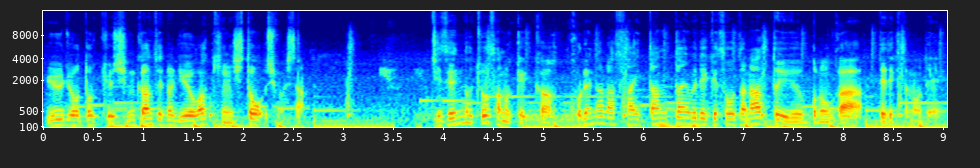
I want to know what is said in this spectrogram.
有料特急新幹線の利用は禁止としました。事前の調査の結果これなら最短タイムでいけそうだなというものが出てきたので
